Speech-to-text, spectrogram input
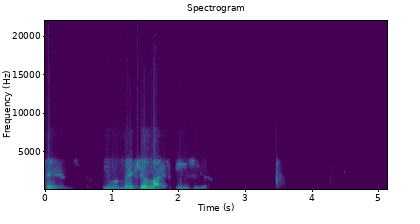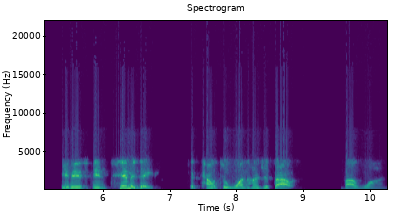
tens. You will make your life easier. It is intimidating to count to 100,000 by ones.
